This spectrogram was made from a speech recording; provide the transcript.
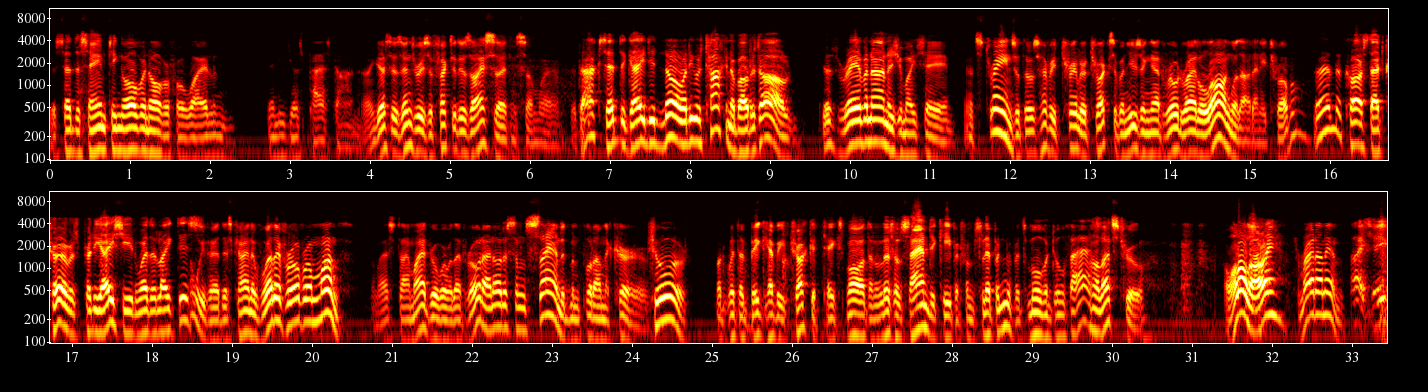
Just said the same thing over and over for a while, and then he just passed on. I guess his injuries affected his eyesight in some way. The doc said the guy didn't know what he was talking about at all. Just raving on, as you might say. It's strange that those heavy trailer trucks have been using that road right along without any trouble. Well, of course, that curve is pretty icy in weather like this. Well, we've had this kind of weather for over a month. The last time I drove over that road, I noticed some sand had been put on the curve. Sure. But with a big, heavy truck, it takes more than a little sand to keep it from slipping if it's moving too fast. Oh, that's true. Oh, hello, Lowry. Come right on in. Hi, Chief.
